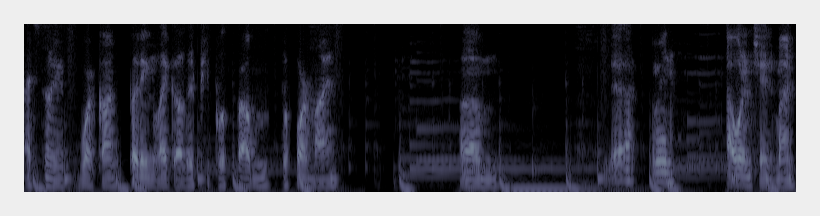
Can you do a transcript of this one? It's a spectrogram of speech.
I still need to work on putting like other people's problems before mine. Um, yeah, I mean, I wouldn't change mine.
